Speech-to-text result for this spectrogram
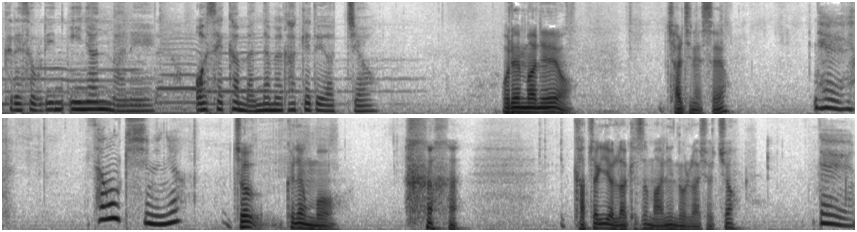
그래서 우린 2년 만에 어색한 만남을 갖게 되었죠. 오랜만이에요. 잘 지냈어요? 네. 상욱 씨는요? 저 그냥 뭐 갑자기 연락해서 많이 놀라셨죠? 네.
